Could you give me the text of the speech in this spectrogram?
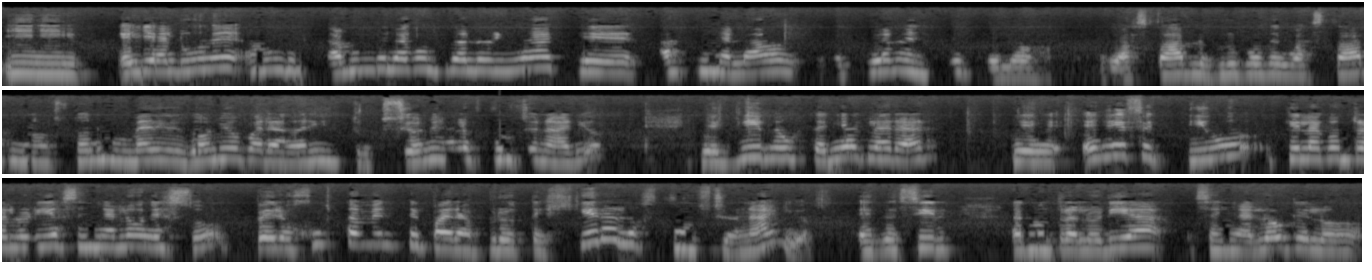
Y ella alude a un dictamen de la Contraloría que ha señalado efectivamente que los WhatsApp, los grupos de WhatsApp no son un medio idóneo para dar instrucciones a los funcionarios. Y aquí me gustaría aclarar que es efectivo que la Contraloría señaló eso, pero justamente para proteger a los funcionarios. Es decir, la Contraloría señaló que los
